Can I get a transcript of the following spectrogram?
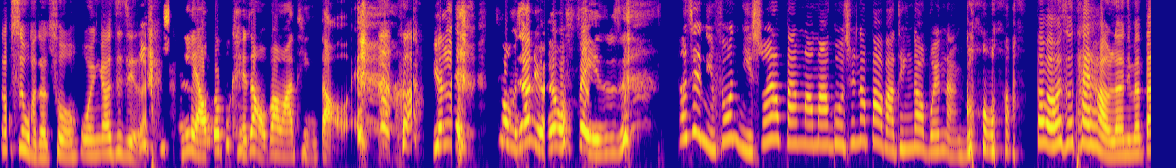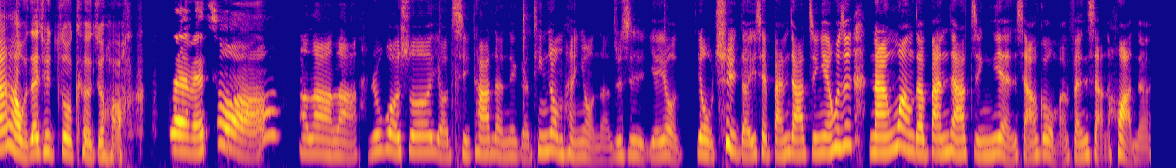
都是我的错，我应该要自己来。闲聊都不可以让我爸妈听到，哎，原来就我们家女儿那么废，是不是？而且你说你说要搬妈妈过去，那爸爸听到不会难过吗？爸爸会说太好了，你们搬好，我再去做客就好。对，没错。好啦好啦，如果说有其他的那个听众朋友呢，就是也有有趣的一些搬家经验，或是难忘的搬家经验，想要跟我们分享的话呢，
